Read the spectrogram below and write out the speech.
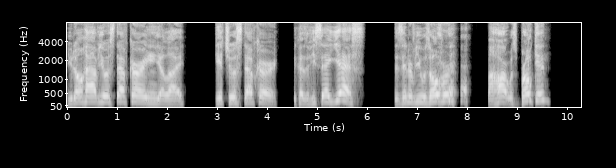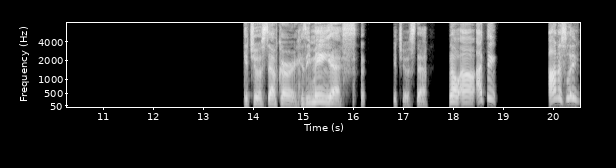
You don't have you a Steph Curry in your life. Get you a Steph Curry. Because if he said yes, this interview was over. My heart was broken. Get you a Steph Curry. Because he mean yes. Get you a Steph. No, uh, I think honestly,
